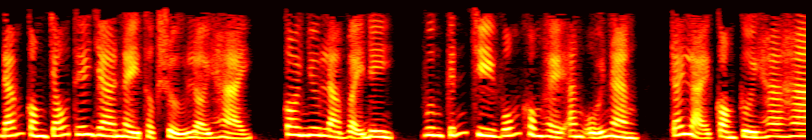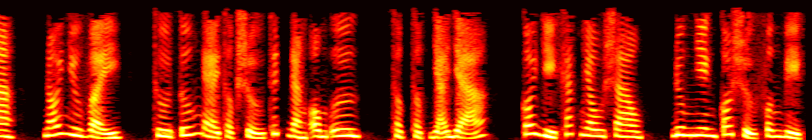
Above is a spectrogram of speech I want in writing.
đám con cháu thế gia này thật sự lợi hại, coi như là vậy đi, Vương Kính Chi vốn không hề ăn ủi nàng, trái lại còn cười ha ha, nói như vậy, thừa tướng ngài thật sự thích đàn ông ư, thật thật giả giả, có gì khác nhau sao, đương nhiên có sự phân biệt,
